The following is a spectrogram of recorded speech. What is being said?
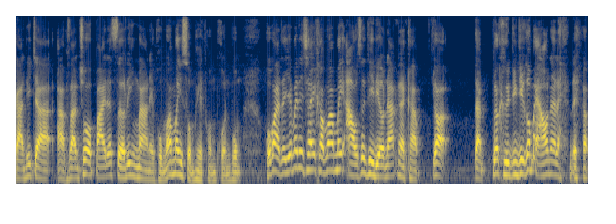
การที่จะอาซานโชไปและเซอร์ริงมาเนี่ยผมว่าไม่สมเหตุสมผลผมผมอาจจะยังไม่ได้ใช้คำว่าไม่เอาซะทีเดียวนักนะครับก็แต่ก็คือจริงๆก็ไม่เอานั่นแหละนะครับ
